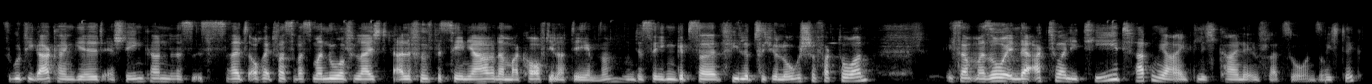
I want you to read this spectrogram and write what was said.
so gut wie gar kein Geld erstehen kann. Das ist halt auch etwas, was man nur vielleicht alle fünf bis zehn Jahre dann mal kauft, je nachdem. Ne? Und deswegen gibt es da viele psychologische Faktoren ich sag mal so, in der Aktualität hatten wir eigentlich keine Inflation so richtig.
